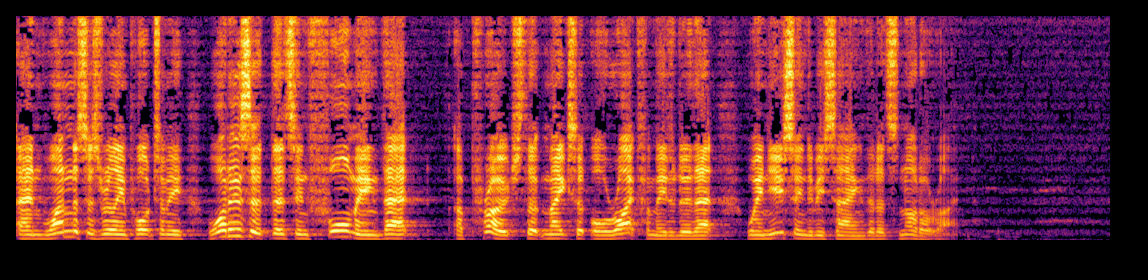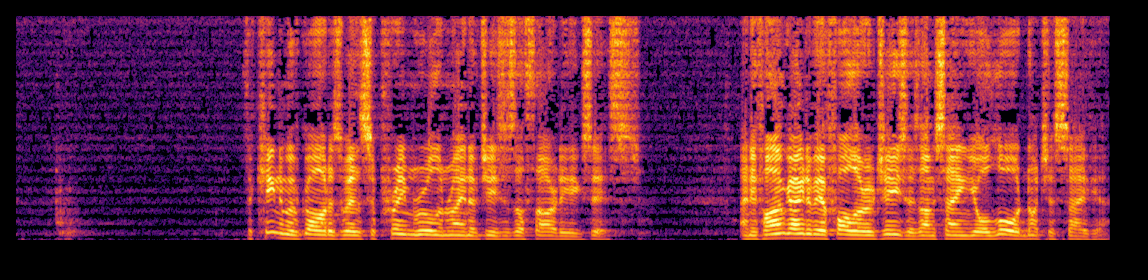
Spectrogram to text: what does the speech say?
and oneness is really important to me, what is it that's informing that approach that makes it all right for me to do that when you seem to be saying that it's not all right? The kingdom of God is where the supreme rule and reign of Jesus' authority exists. And if I'm going to be a follower of Jesus, I'm saying you're Lord, not just Savior.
